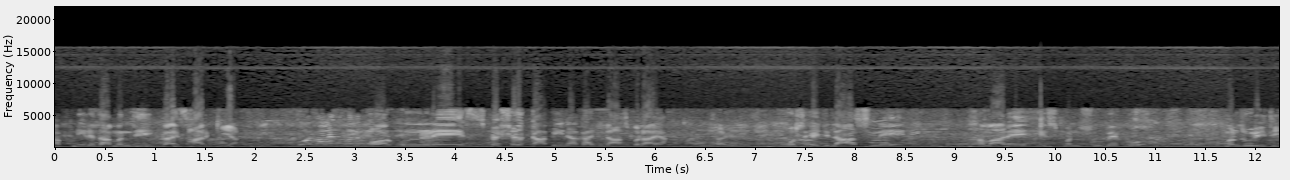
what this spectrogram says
اپنی رضامندی کا اظہار کیا اور انہوں نے اسپیشل کابینہ کا اجلاس بلایا۔ اس اجلاس نے ہمارے اس منصوبے کو منظوری دی۔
